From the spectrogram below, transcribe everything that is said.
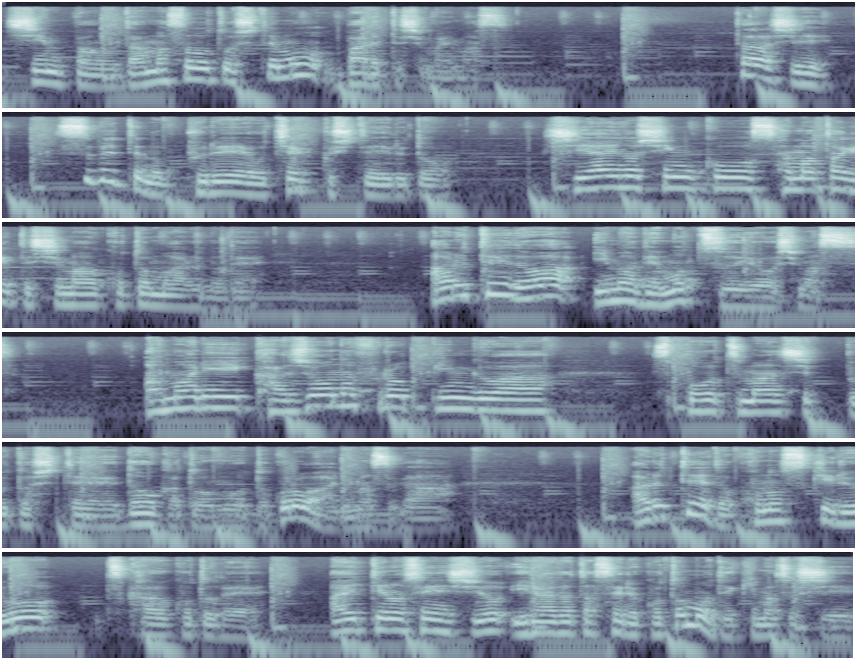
審判を騙そうとしてもバレてしまいます。ただし全てのプレーをチェックしていると試合の進行を妨げてしまうこともあるのである程度は今でも通用します。あまり過剰なフロッピングはスポーツマンシップとしてどうかと思うところはありますがある程度このスキルを使うことで相手の選手を苛立たせることもできますし、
